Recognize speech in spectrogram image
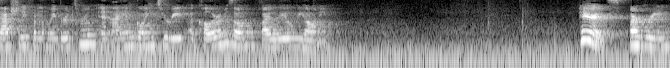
actually from the Hummingbirds Room, and I am going to read A Color of His Own by Leo Lionni. Parrots are green,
